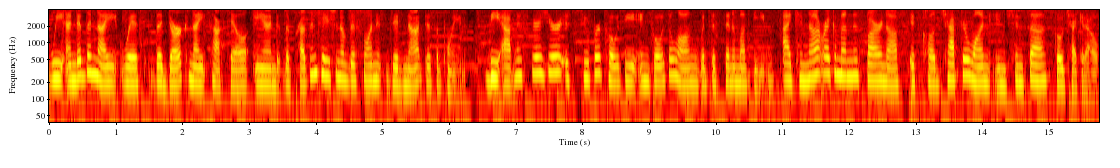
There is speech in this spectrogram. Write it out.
We ended the night with the Dark Knight cocktail, and the presentation of this one did not disappoint. The atmosphere here is super cozy and goes along with the cinema theme. I cannot recommend this bar enough. It's called Chapter 1 in Shinsa. Go check it out.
